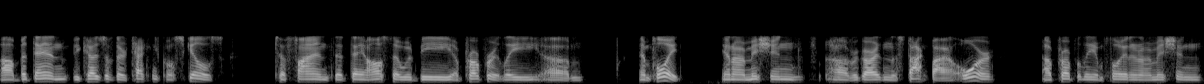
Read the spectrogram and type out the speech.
uh, but then because of their technical skills, to find that they also would be appropriately um, employed in our mission uh, regarding the stockpile or appropriately employed in our mission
